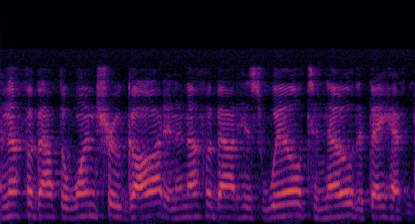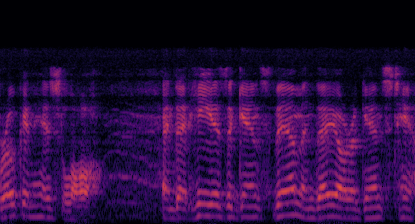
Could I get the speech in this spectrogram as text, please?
enough about the one true God and enough about His will to know that they have broken His law and that He is against them and they are against Him.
